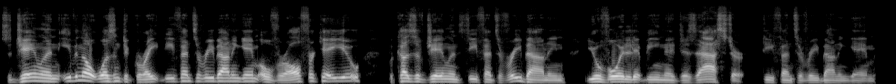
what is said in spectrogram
So, Jalen, even though it wasn't a great defensive rebounding game overall for KU, because of Jalen's defensive rebounding, you avoided it being a disaster defensive rebounding game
